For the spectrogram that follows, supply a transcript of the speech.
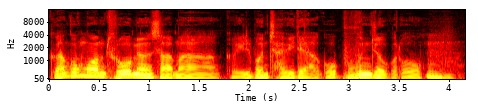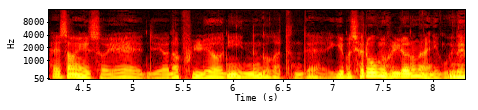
그 항공모함 들어오면서 아마 그 일본 자위대하고 부분적으로 음. 해상에서의 이제 연합 훈련이 있는 것 같은데 이게 뭐 새로운 훈련은 아니고요. 네.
